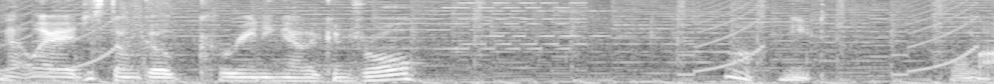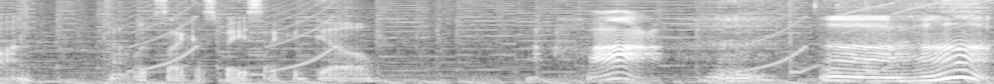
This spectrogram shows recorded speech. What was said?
That way I just don't go careening out of control. Oh, neat. Hold on. That looks like a space I could go. Aha! Uh-huh!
